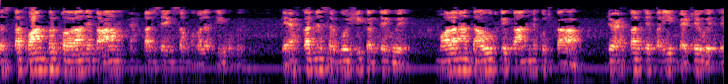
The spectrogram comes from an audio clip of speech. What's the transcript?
دسترخوان پر دوران تعام احکر سے ایک سب غلطی ہو گئی کہ احکر نے سرگوشی کرتے ہوئے مولانا داؤد کے کان میں کچھ کہا جو احکر کے قریب بیٹھے ہوئے تھے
